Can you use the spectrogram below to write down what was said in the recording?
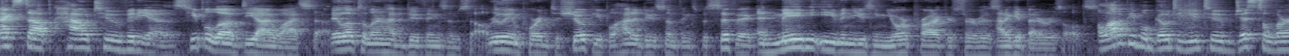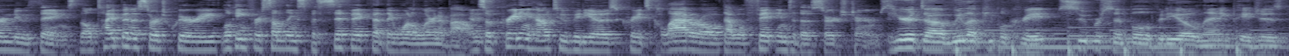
Next up, how-to videos. People love DIY stuff. They love to learn how to do things themselves. Really important to show people how to do something specific and maybe even using your product or service how to get better results. A lot of people go to YouTube just to learn new things. They'll type in a search query looking for something specific that they want to learn about. And so creating how-to videos creates collateral that will fit into those search terms. Here at Dubb, we let people create super simple video landing pages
